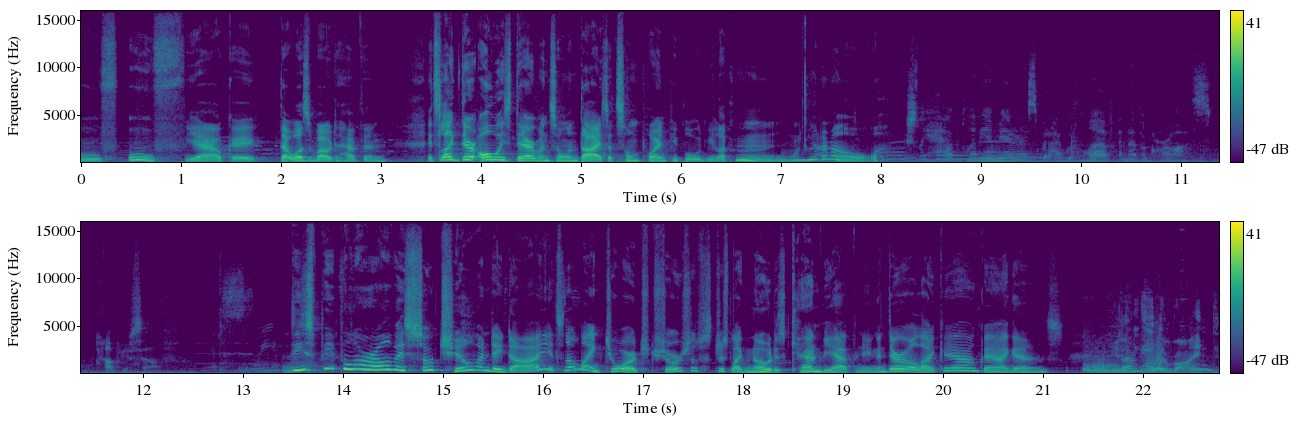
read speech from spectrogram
Oof, oof. Yeah, okay. That was about to happen. It's like they're always there when someone dies. At some point, people would be like, hmm, I don't know. These people are always so chill when they die. It's not like George. George is just like, no, this can be happening. And they're all like, yeah, okay, I guess. You don't eat the rind?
